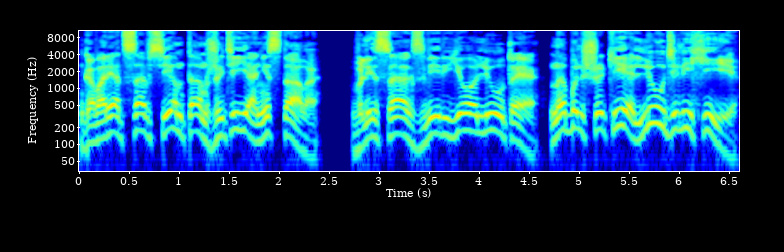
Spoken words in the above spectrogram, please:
Говорят, совсем там жития не стало. В лесах зверье лютое, на большаке люди лихие.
